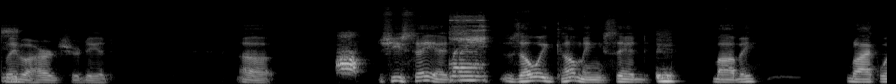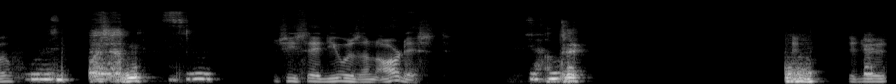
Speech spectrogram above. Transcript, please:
believe I heard sure did. Uh, she said, Zoey Cummings said, Bobby Blackwell, she said you was an artist. Did, did you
